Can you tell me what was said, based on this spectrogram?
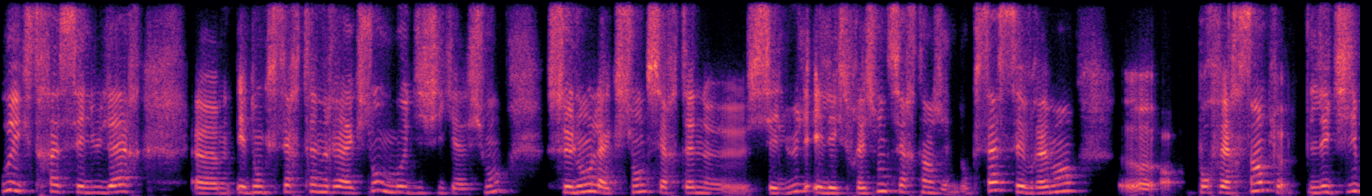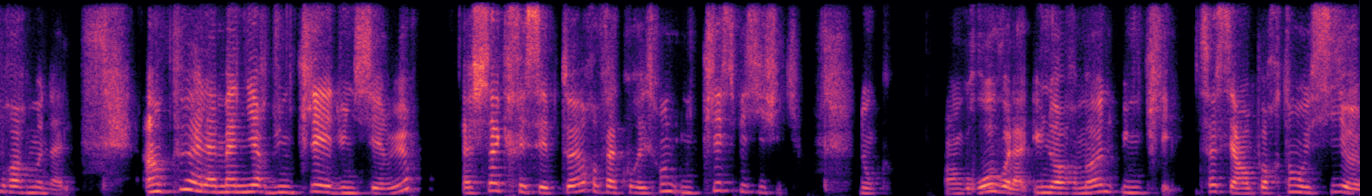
ou extracellulaire euh, et donc certaines réactions ou modifications selon l'action de certaines euh, cellules et l'expression de certains gènes. Donc ça, c'est vraiment, euh, pour faire simple, l'équilibre hormonal. Un peu à la manière d'une clé et d'une serrure, à chaque récepteur va correspondre une clé spécifique. Donc, en gros, voilà, une hormone, une clé. Ça, c'est important aussi euh,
